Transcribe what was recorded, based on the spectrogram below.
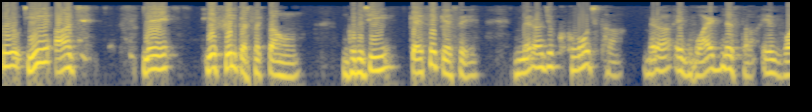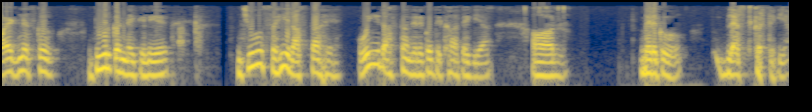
तो ये आज मैं ये फील कर सकता हूँ गुरु जी कैसे कैसे? मेरा जो खोज था, मेरा एक वाइडनेस था इस वाइडनेस को दूर करने के लिए जो सही रास्ता है, वही रास्ता मेरे को दिखाते गया और मेरे को ब्लेस्ड करते गया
